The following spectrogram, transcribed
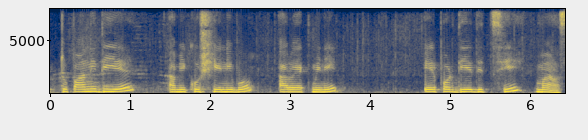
একটু পানি দিয়ে আমি কষিয়ে নিব আরও এক মিনিট। এরপর দিয়ে দিচ্ছি মাছ।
